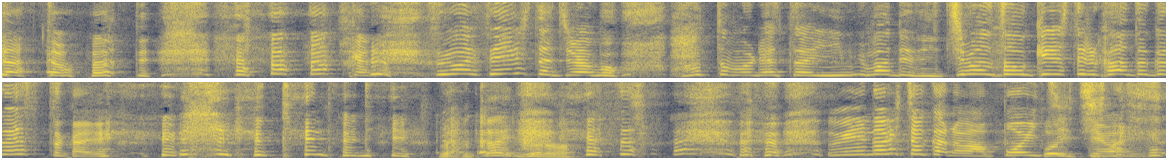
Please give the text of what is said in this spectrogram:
だと思ってなんかすごい選手たちはもう「本当森保さん今までで一番尊敬してる監督です」とか言ってんのに若い頃、上の人からはポイチって言われて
